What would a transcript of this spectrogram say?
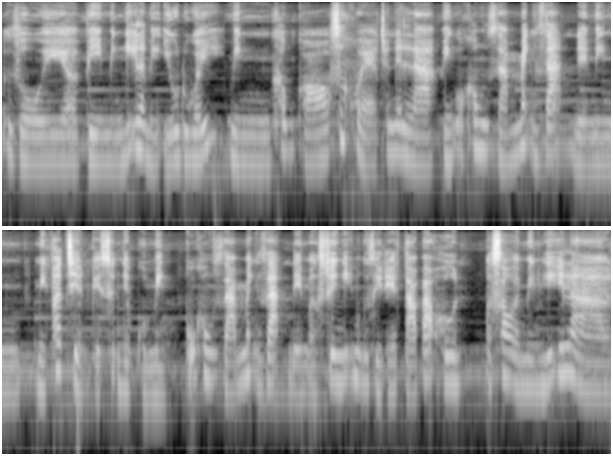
Rồi à, vì mình nghĩ là mình yếu đuối, mình không có sức khỏe cho nên là mình cũng không dám mạnh dạn để mình mình phát triển cái sự nghiệp của mình. Cũng không dám mạnh dạn để mà suy nghĩ một cái gì đấy táo bạo hơn. Sau rồi mình nghĩ là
